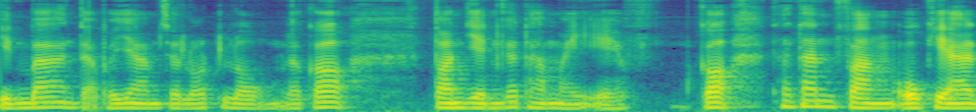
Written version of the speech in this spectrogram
กินบ้างแต่พยายามจะลดลง แล้วก็ตอนเย็นก็ทำ IF ก็ถ้าท่านฟัง OKR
